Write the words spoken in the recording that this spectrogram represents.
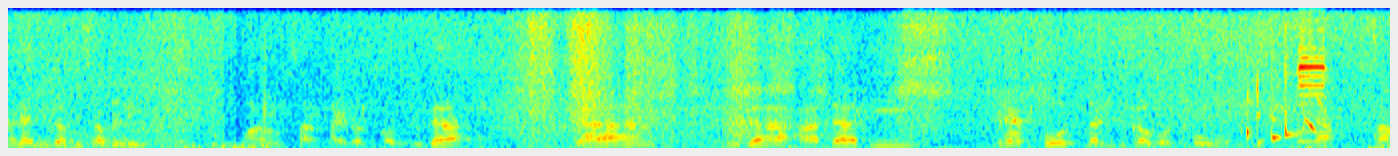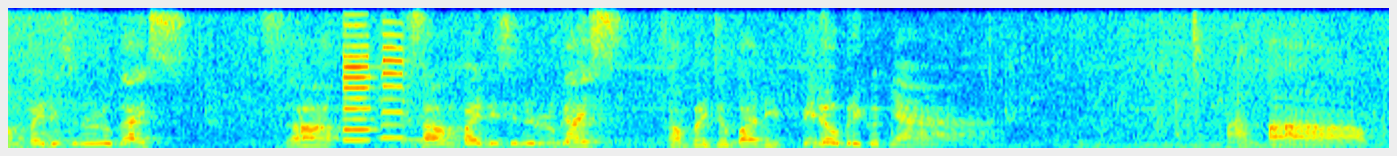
Kalian juga bisa beli di warungsantai.com juga dan juga ada di GrabFood dan juga GoFood. Ya, sampai di sini dulu guys. Sa- sampai di sini dulu guys. Sampai jumpa di video berikutnya. Mantap.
